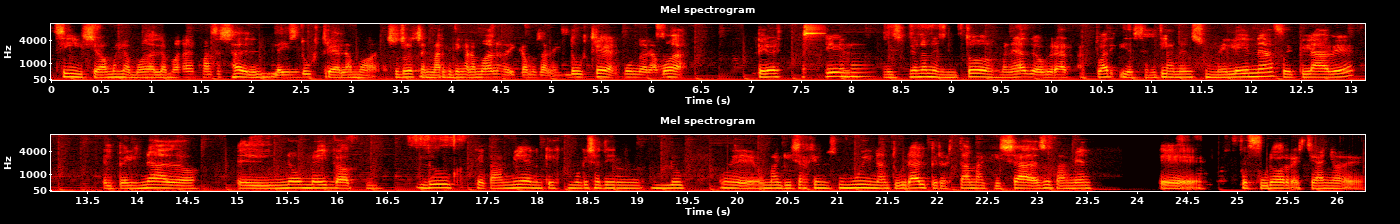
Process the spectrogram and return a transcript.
sí, llevamos la moda, la moda es más allá de la industria de la moda. Nosotros en marketing a la moda nos dedicamos a la industria, al mundo de la moda. Pero estas series funcionan en todas maneras de obrar, actuar y de sentir. También su melena fue clave, el peinado, el no make-up look, que también, que es como que ella tiene un look, eh, un maquillaje muy natural, pero está maquillada. Eso también eh, fue furor este año de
